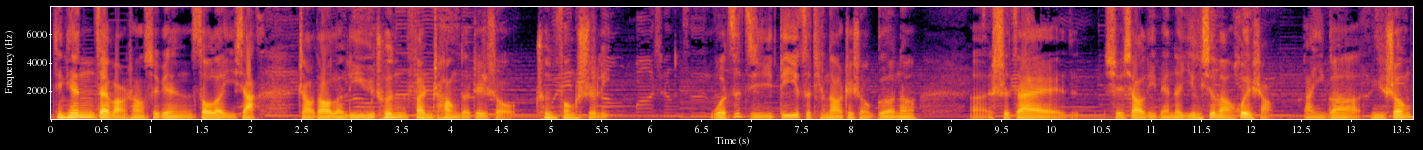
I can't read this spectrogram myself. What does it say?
今天在网上随便搜了一下，找到了李宇春翻唱的这首《春风十里》。我自己第一次听到这首歌呢，呃，是在学校里边的迎新晚会上啊，一个女生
